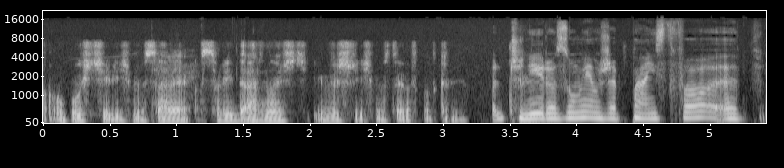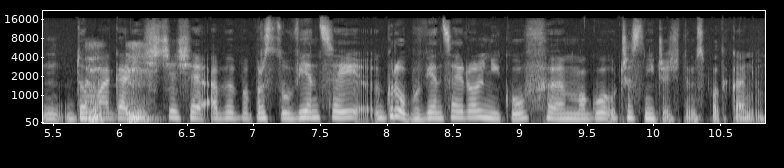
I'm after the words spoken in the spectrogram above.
opuściliśmy salę jako Solidarność i wyszliśmy z tego spotkania. Czyli rozumiem, że Państwo e, domagaliście się, aby po prostu więcej grup, więcej rolników mogło uczestniczyć w tym spotkaniu.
